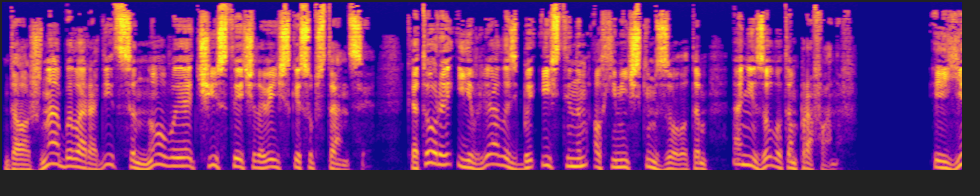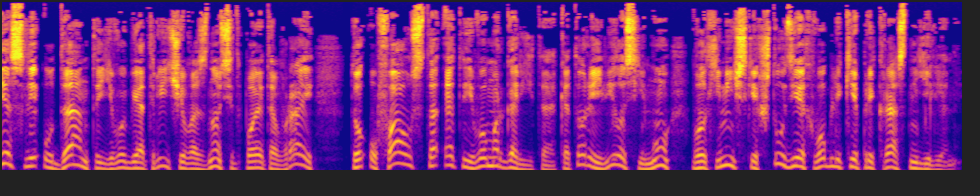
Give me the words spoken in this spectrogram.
должна была родиться новая чистая человеческая субстанция, которая и являлась бы истинным алхимическим золотом, а не золотом профанов. И если у Данте его Беатриче возносит поэта в рай, то у Фауста это его Маргарита, которая явилась ему в алхимических студиях в облике прекрасной Елены.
